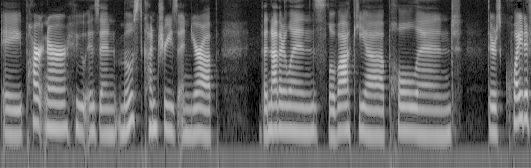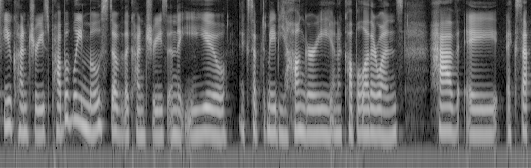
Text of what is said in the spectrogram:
a partner who is in most countries in Europe, the Netherlands, Slovakia, Poland. There's quite a few countries, probably most of the countries in the EU, except maybe Hungary and a couple other ones, have a accept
